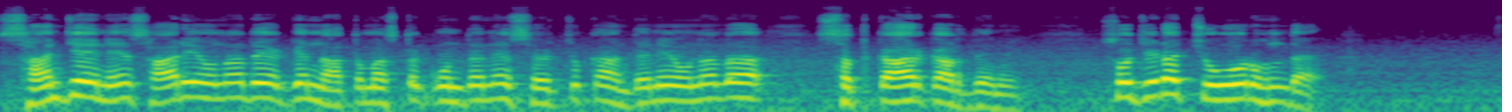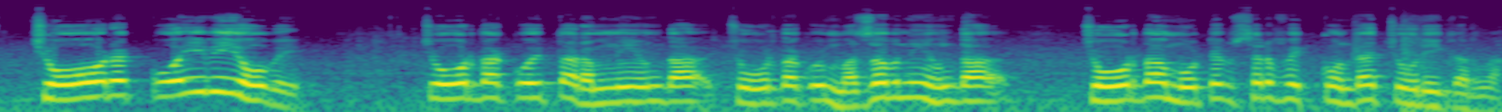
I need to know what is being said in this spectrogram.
ਸਾਂਝੇ ਨੇ, ਸਾਰੇ ਉਹਨਾਂ ਦੇ ਅੱਗੇ ਨਤਮਸਤਕ ਹੁੰਦੇ ਨੇ, ਸਿਰ ਝੁਕਾਉਂਦੇ ਨੇ, ਉਹਨਾਂ ਦਾ ਸਤਿਕਾਰ ਕਰਦੇ ਨੇ। ਸੋ ਜਿਹੜਾ ਚੋਰ ਹੁੰਦਾ ਚੋਰ ਕੋਈ ਵੀ ਹੋਵੇ, ਚੋਰ ਦਾ ਕੋਈ ਧਰਮ ਨਹੀਂ ਹੁੰਦਾ, ਚੋਰ ਦਾ ਕੋਈ ਮਜ਼ਹਬ ਨਹੀਂ ਹੁੰਦਾ, ਚੋਰ ਦਾ ਮੋਟਿਵ ਸਿਰਫ ਇੱਕ ਹੁੰਦਾ ਚੋਰੀ ਕਰਨਾ।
